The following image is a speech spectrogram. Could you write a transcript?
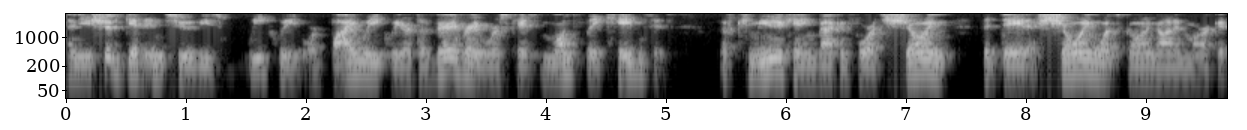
And you should get into these weekly or bi-weekly or at the very, very worst case, monthly cadences of communicating back and forth, showing the data, showing what's going on in market,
